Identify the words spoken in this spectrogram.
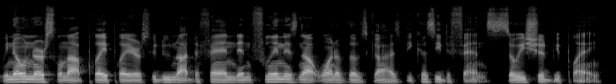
We know Nurse will not play players who do not defend, and Flynn is not one of those guys because he defends, so he should be playing.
